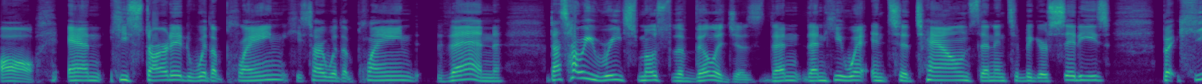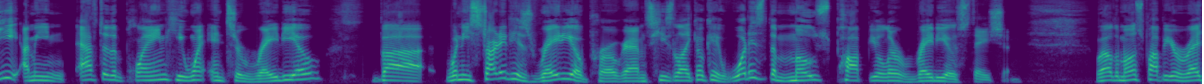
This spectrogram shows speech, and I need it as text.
all. And he started with a plane. He started with a plane. Then that's how he reached most of the villages. Then, then he went into towns, then into bigger cities. But he, I mean, after the plane, he went into radio. But when he started his radio programs, he's like, okay, what is the most popular radio station? Well, the most popular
